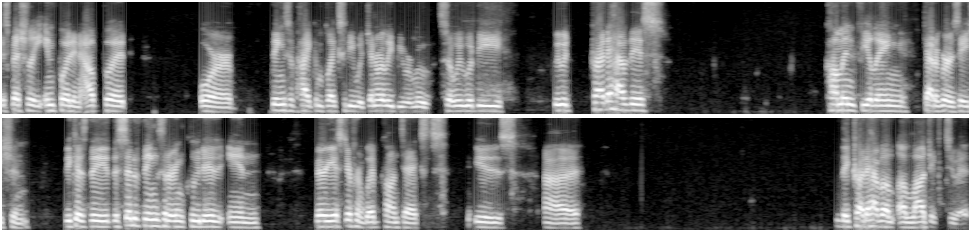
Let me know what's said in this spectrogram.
especially input and output or things of high complexity would generally be removed. So we would be, we would try to have this common feeling categorization because the, the set of things that are included in various different web contexts is uh, they try to have a, a logic to it.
